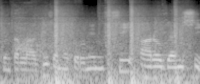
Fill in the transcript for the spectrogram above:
bentar lagi saya mau turunin si arogansi.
